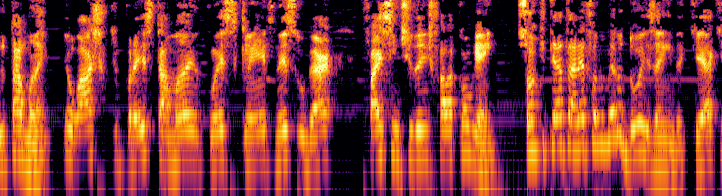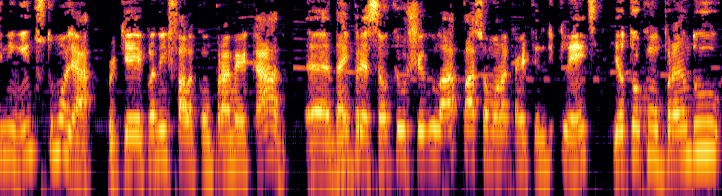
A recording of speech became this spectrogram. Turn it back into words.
o tamanho. Eu acho que para esse tamanho, com esses clientes, nesse lugar, faz sentido a gente falar com alguém. Só que tem a tarefa número dois ainda, que é a que ninguém costuma olhar. Porque quando a gente fala comprar mercado, é, dá a impressão que eu chego lá, passo a mão na carteira de clientes e eu estou comprando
